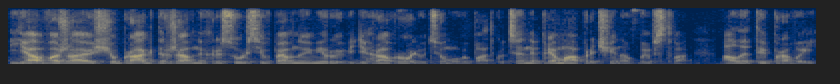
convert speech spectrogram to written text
Я вважаю, що брак державних ресурсів певною мірою відіграв роль у цьому випадку. Це не пряма причина вбивства, але ти правий.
